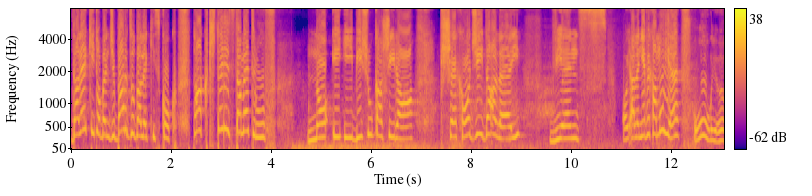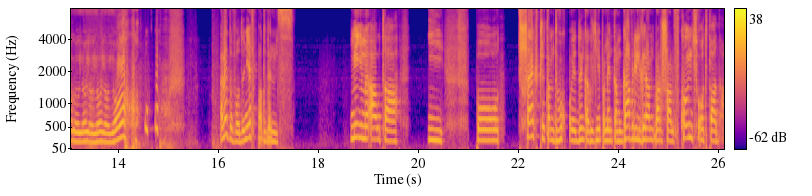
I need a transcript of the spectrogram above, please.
Daleki to będzie, bardzo daleki skok. Tak, 400 metrów. No i Ibishu Kashira przechodzi dalej, więc... Oj, ale nie wyhamuje. Uj. Ale do wody nie wpadł, więc... Zmieńmy auta i po trzech czy tam dwóch pojedynkach, już nie pamiętam, Gavril Grand Marshal w końcu odpada.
